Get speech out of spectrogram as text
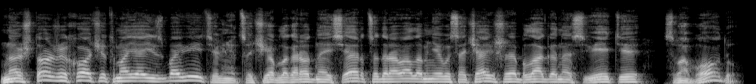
Но что же хочет моя избавительница, чье благородное сердце даровало мне высочайшее благо на свете — свободу?»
